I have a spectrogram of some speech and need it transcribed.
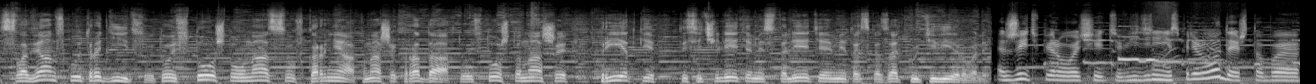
славянскую традицию, то есть то, что у нас в корнях, в наших родах, то есть то, что наши предки тысячелетиями, столетиями, так сказать, культивировали. Жить в первую очередь в единении с природой, чтобы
